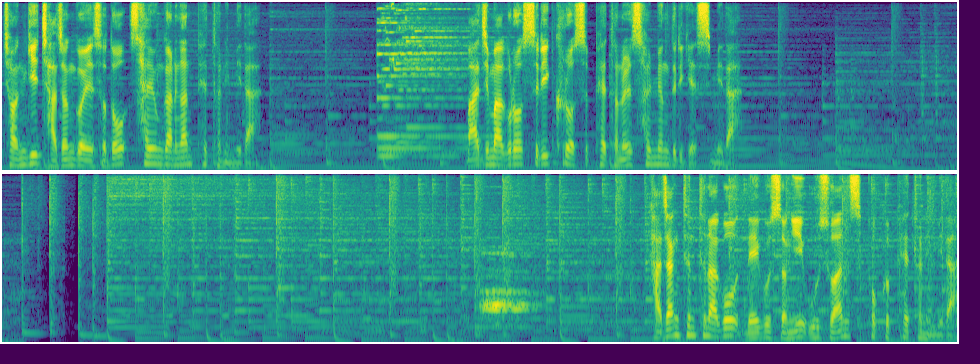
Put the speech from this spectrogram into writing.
전기 자전거에서도 사용 가능한 패턴입니다. 마지막으로 3 cross 패턴을 설명드리겠습니다. 가장 튼튼하고 내구성이 우수한 스포크 패턴입니다.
